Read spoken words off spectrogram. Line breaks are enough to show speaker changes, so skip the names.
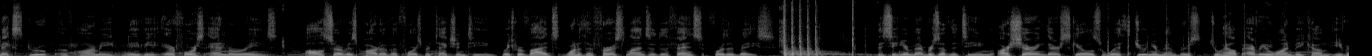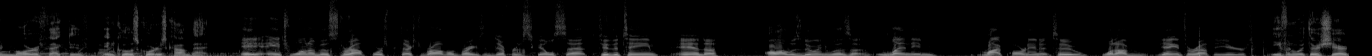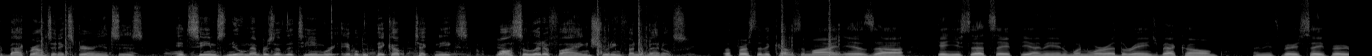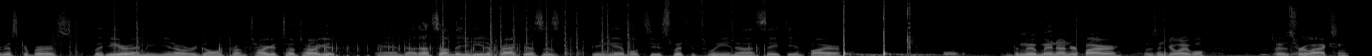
mixed group of Army, Navy, Air Force, and Marines all serve as part of a force protection team which provides one of the first lines of defense for their base. The senior members of the team are sharing their skills with junior members to help everyone become even more effective in close quarters combat.
Each one of us throughout Force Protection Bravo brings a different skill set to the team, and uh, all I was doing was uh, lending my part in it too, what I've gained throughout the years.
Even with their shared backgrounds and experiences, it seems new members of the team were able to pick up techniques while solidifying shooting fundamentals.
The first thing that comes to mind is uh, getting used to that safety. I mean, when we're at the range back home, I mean, it's very safe, very risk averse. But here, I mean, you know, we're going from target to target, and uh, that's something that you need to practice is being able to switch between uh, safety and fire.
The movement under fire was enjoyable. It was relaxing.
